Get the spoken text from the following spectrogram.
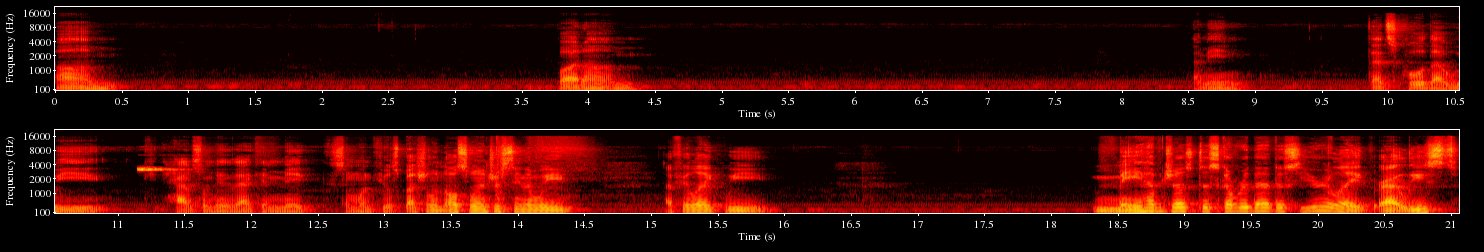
Um, but um, I mean, that's cool that we have something that can make someone feel special, and also interesting that we, I feel like we may have just discovered that this year, like, or at least,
